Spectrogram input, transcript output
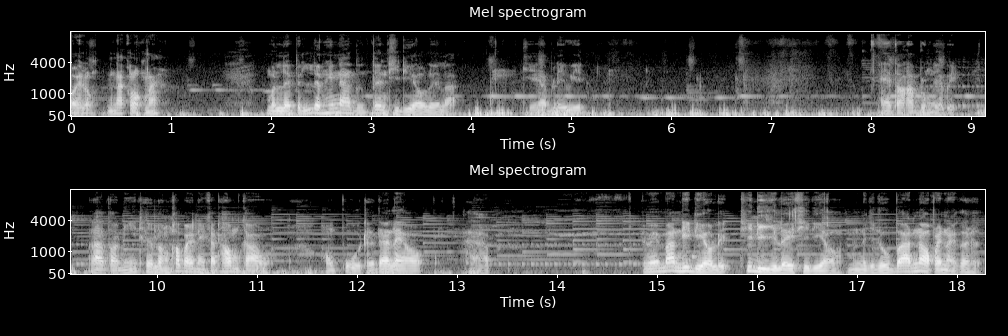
บ่อยๆหรอกนักหรอกนะ มันเลยเป็นเรื่องที่น่าตื่นเต้นทีเดียวเลยล่ะโอเคครับเลวิทให้ต่อครับลุงเดวิดอ่าตอนนี้เธอลองเข้าไปในกระท่อมเก่าของปู่เธอได้แล้วครับเป็นบ้านที่เดียวเลยที่ดีเลยทีเดียว มันอาจจะดูบ้านนอกไปหน่อยก็เถอะ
